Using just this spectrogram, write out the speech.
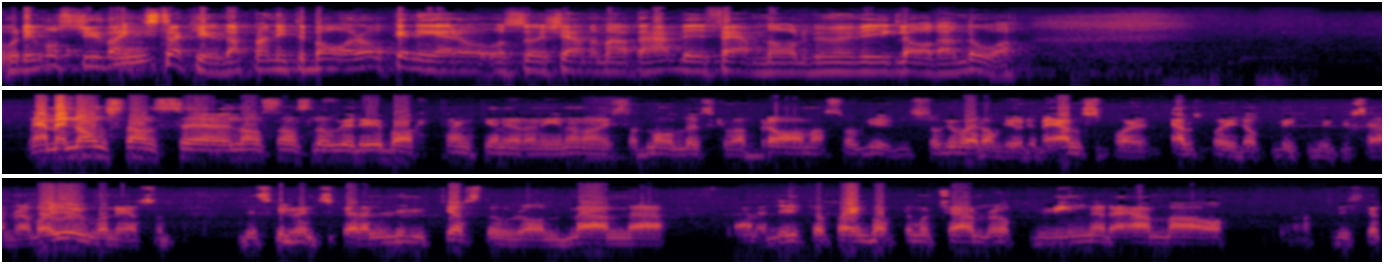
och det måste ju vara mm. extra kul att man inte bara åker ner och, och så känner man att det här blir 5-0 men vi är glada ändå. Nej, men någonstans, eh, någonstans låg det i baktanken redan innan visste att Molde ska vara bra. Man såg ju såg vad de gjorde med Elfsborg. Elfsborg är dock mycket, mycket sämre än vad Djurgården är. Så det skulle inte spela lika stor roll. Men, eh, men lite poäng borta mot Shamrock. Vi vinner det hemma. Och att vi ska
